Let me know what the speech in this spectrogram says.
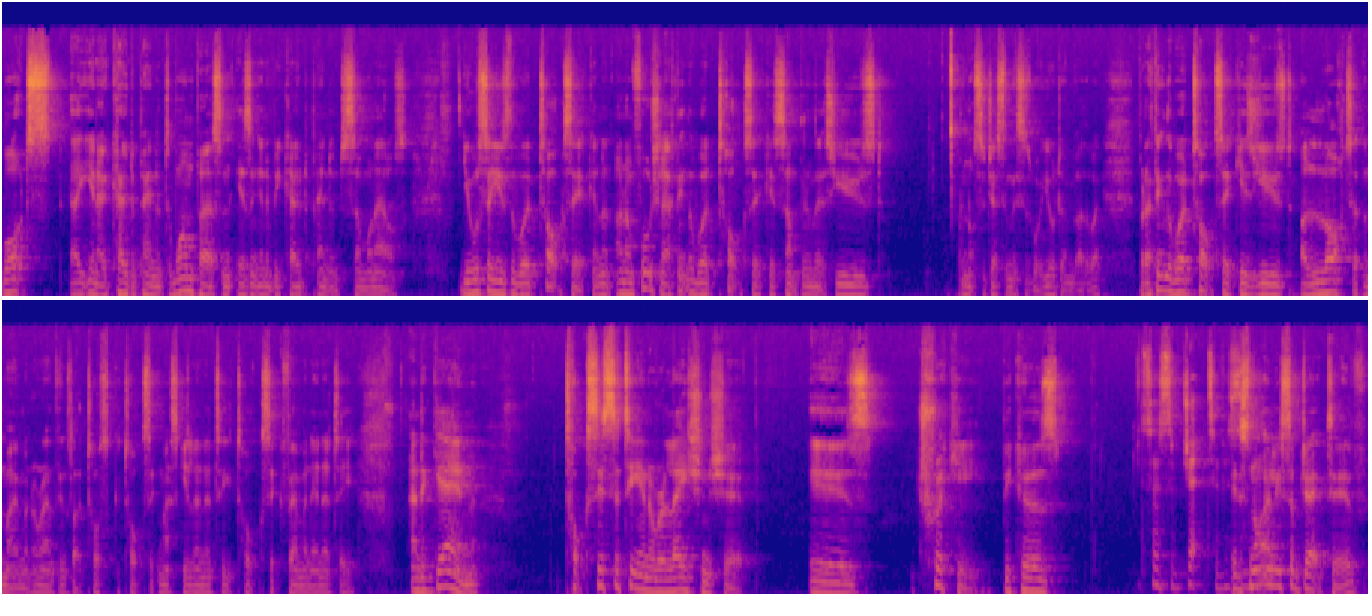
What's uh, you know codependent to one person isn't going to be codependent to someone else. You also use the word toxic, and, and unfortunately, I think the word toxic is something that's used I'm not suggesting this is what you're doing, by the way, but I think the word toxic is used a lot at the moment around things like tos- toxic masculinity, toxic femininity. And again, toxicity in a relationship is tricky because So subjective. Isn't it's it? not only subjective.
